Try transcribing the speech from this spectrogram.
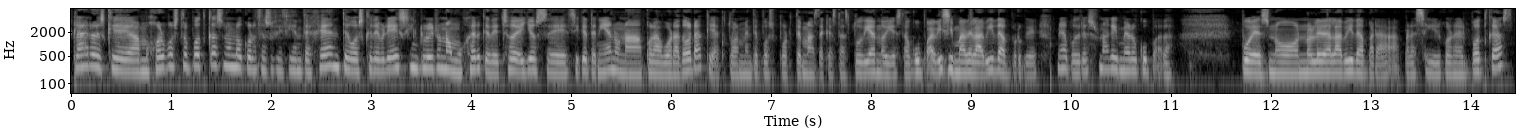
Claro, es que a lo mejor vuestro podcast no lo conoce suficiente gente, o es que deberíais incluir una mujer, que de hecho ellos eh, sí que tenían una colaboradora, que actualmente, pues por temas de que está estudiando y está ocupadísima de la vida, porque, mira, podría ser una gamer ocupada, pues no, no le da la vida para, para seguir con el podcast.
